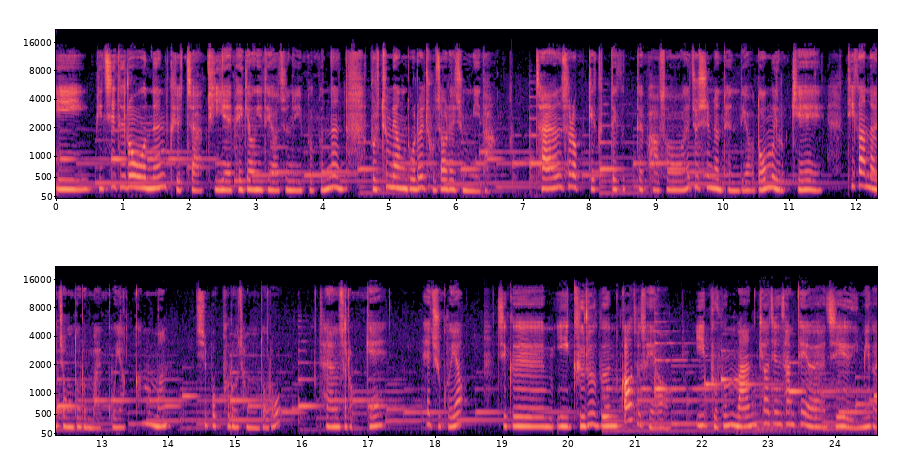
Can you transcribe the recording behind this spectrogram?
이 빛이 들어오는 글자 뒤에 배경이 되어주는 이 부분은 불투명도를 조절해 줍니다. 자연스럽게 그때그때 봐서 해주시면 된대요. 너무 이렇게 티가 날 정도로 말고 약간만 15% 정도로 자연스럽게 해주고요. 지금 이 그룹은 꺼주세요. 이 부분만 켜진 상태여야지 의미가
